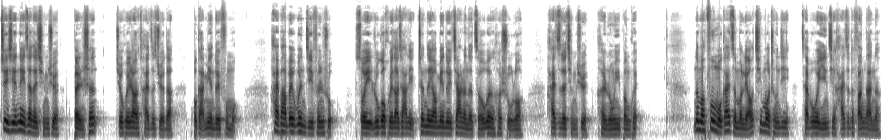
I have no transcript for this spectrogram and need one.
这些内在的情绪本身就会让孩子觉得不敢面对父母，害怕被问及分数。所以，如果回到家里真的要面对家长的责问和数落，孩子的情绪很容易崩溃。那么，父母该怎么聊期末成绩才不会引起孩子的反感呢？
